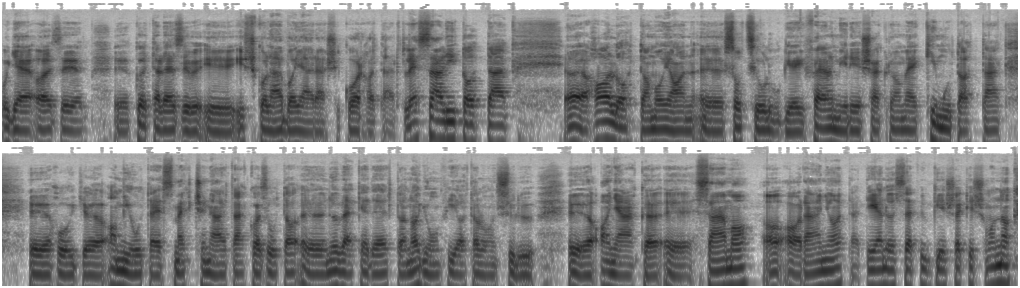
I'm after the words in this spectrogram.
ugye az kötelező kötelező iskolába járási korhatárt leszállították. Hallottam olyan szociológiai felmérésekről, amelyek kimutatták, hogy amióta ezt megcsinálták, azóta növekedett a nagyon fiatalon szülő anyák száma, a aránya, tehát ilyen összefüggések is vannak.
